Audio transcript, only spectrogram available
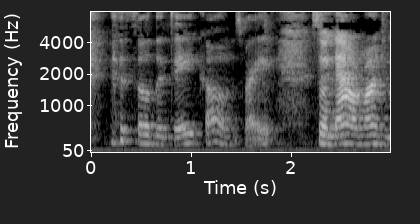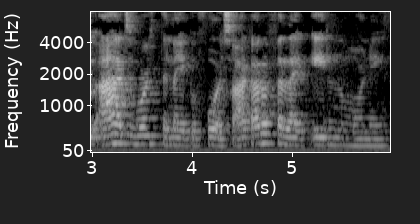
so the day comes, right? So now, mind you, I had to work the night before. So I got up at like 8 in the morning.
